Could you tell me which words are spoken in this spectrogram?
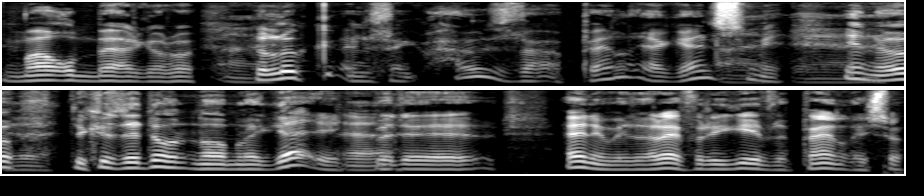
Malherbe or Aye. they look and think, how's that a penalty against Aye, me? yeah, you know, yeah. because they don't normally get it. Yeah. But uh, anyway, the referee gave the penalty, so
